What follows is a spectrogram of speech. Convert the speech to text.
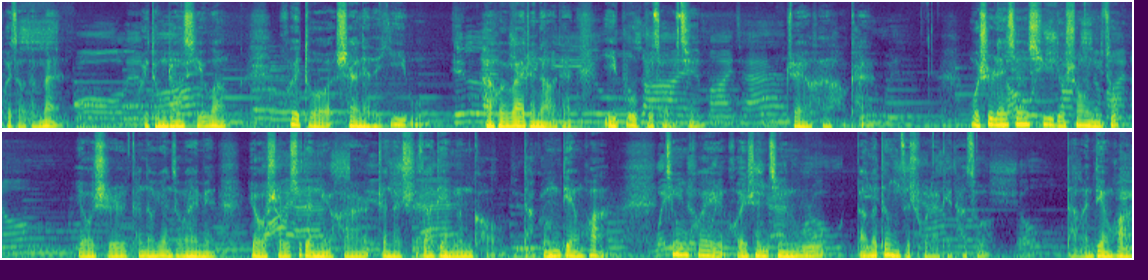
会走得慢，会东张西望，会躲晒亮的衣物，还会歪着脑袋一步步走近，这样很好看。我是怜香惜玉的双鱼座，有时看到院子外面有熟悉的女孩站在食杂店门口打公用电话，竟会回身进屋搬个凳子出来给她坐。打完电话，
